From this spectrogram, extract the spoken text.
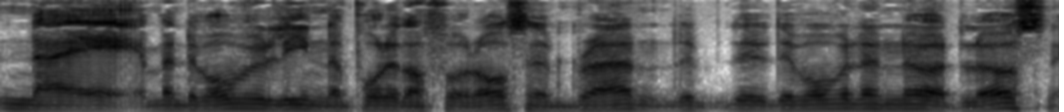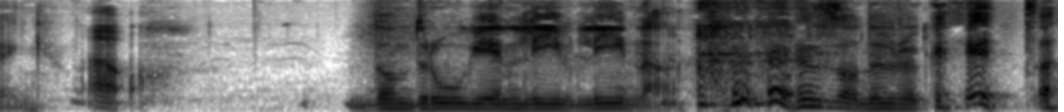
nej men det var vi väl inne på redan förra avsnittet. Brand, det, det, det var väl en nödlösning. ja. De drog i en livlina, som det brukar heta.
